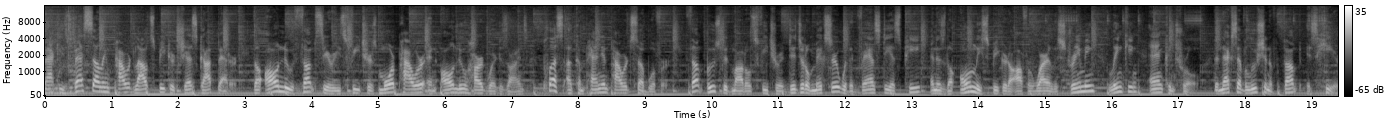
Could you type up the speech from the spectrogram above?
Mackie's best selling powered loudspeaker just got better. The all new Thump series features more power and all new hardware designs, plus a companion powered subwoofer. Thump boosted models feature a digital mixer with advanced DSP and is the only speaker to offer wireless streaming, linking, and control. The next evolution of Thump is here.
